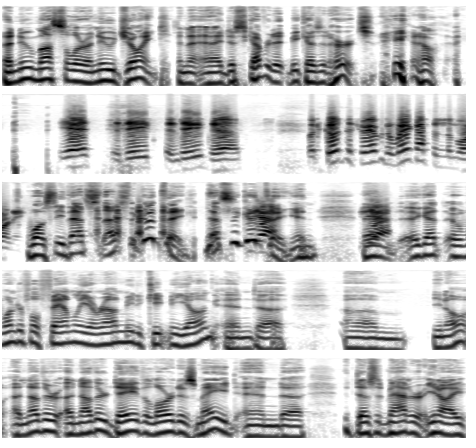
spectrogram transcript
a new muscle or a new joint, and, and I discovered it because it hurts. you know. Yes, indeed, indeed. Yeah. But good that you're able to wake up in the morning. Well, see, that's that's the good thing. That's the good Yeah. thing, and Yeah. I got a wonderful family around me to keep me young, and uh, um, you know, another another day the Lord has made, and uh, it doesn't matter. You know, I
